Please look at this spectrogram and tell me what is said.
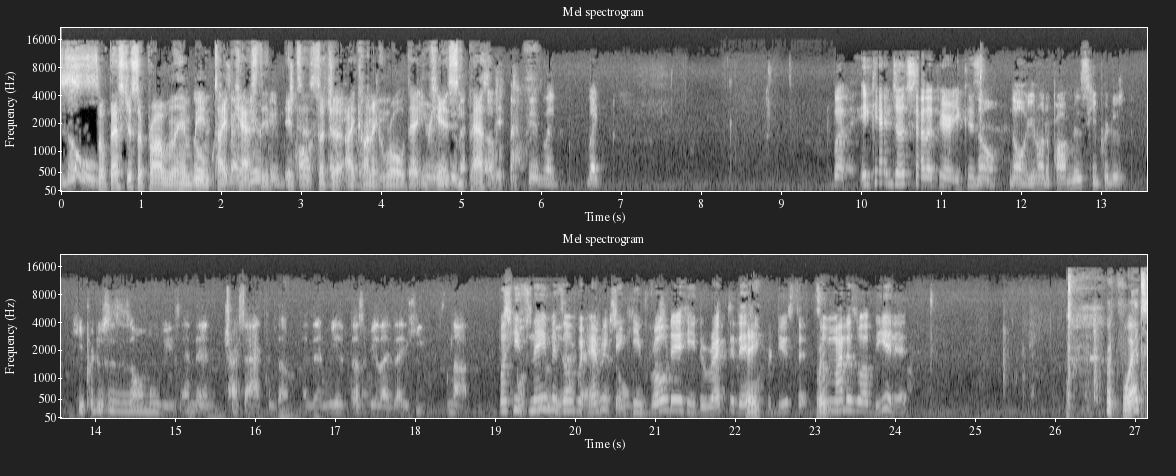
No. So that's just a problem of him No, being because I hear typecasted him into talk, such an I hear him iconic role that you can't see past it. Like, like, But you can't judge Tyler Perry because no, no. You know what the problem is? He produce, he produces his own movies and then tries to act in them, and then re- doesn't realize that he's not. but supposed his to be name is over actor in his everything. own He movies. wrote it, he directed it, Hey. he produced it, so When- might as well be in it. what?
